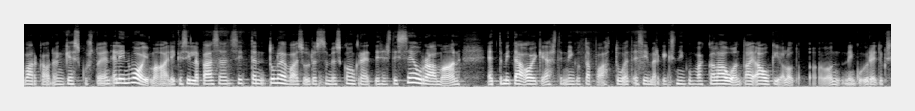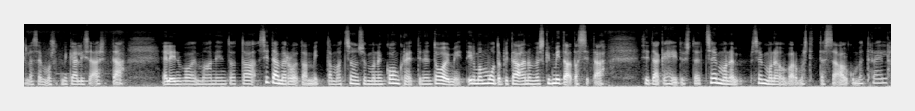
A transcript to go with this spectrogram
Varkauden keskustojen elinvoimaa. Eli sillä pääsee sitten tulevaisuudessa myös konkreettisesti seuraamaan, että mitä oikeasti niin kuin tapahtuu. Et esimerkiksi niin kuin vaikka lauantai aukiolot on niin kuin yrityksillä semmoiset, mikä lisää sitä elinvoimaa, niin tota, sitä me ruvetaan mittaamaan. Se on semmoinen konkreettinen toimi. Ilman muuta pitää aina myöskin mitata sitä, sitä kehitystä. Että semmoinen, semmoinen on varmasti tässä alkumetreillä.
